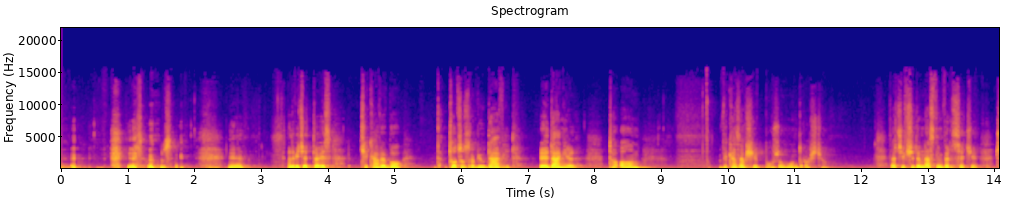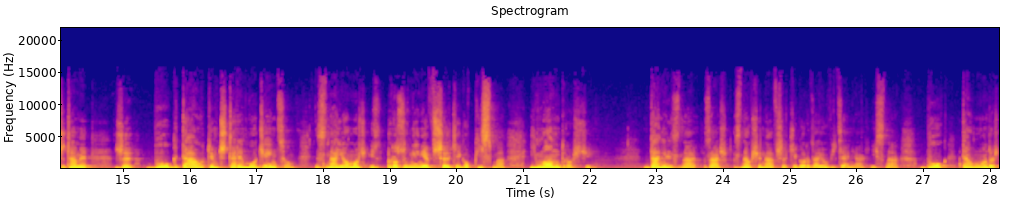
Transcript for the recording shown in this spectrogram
nie, dobrze. nie. Ale wiecie, to jest ciekawe, bo to, co zrobił Dawid, y, Daniel, to on wykazał się Bożą mądrością. Zobaczcie, w 17 wersecie czytamy, że Bóg dał tym czterem młodzieńcom znajomość i rozumienie wszelkiego pisma i mądrości. Daniel zna, zaś znał się na wszelkiego rodzaju widzeniach i snach. Bóg dał mądrość.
